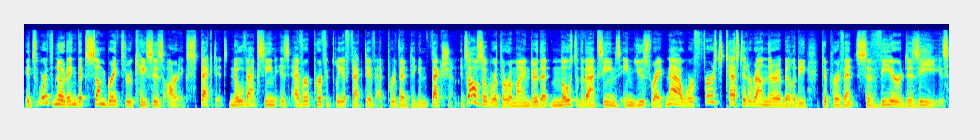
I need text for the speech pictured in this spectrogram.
it's worth noting that some breakthrough cases are expected. No vaccine is ever perfectly effective at preventing infection. It's also worth a reminder that most of the vaccines in use right now were first tested around their ability to prevent severe disease,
